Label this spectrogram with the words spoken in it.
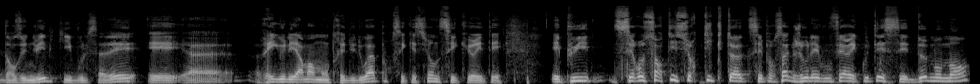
dans une ville qui, vous le savez, est régulièrement montrée du doigt pour ces questions de sécurité. Et puis, c'est ressorti sur TikTok. C'est pour ça que je voulais vous faire écouter ces deux moments,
